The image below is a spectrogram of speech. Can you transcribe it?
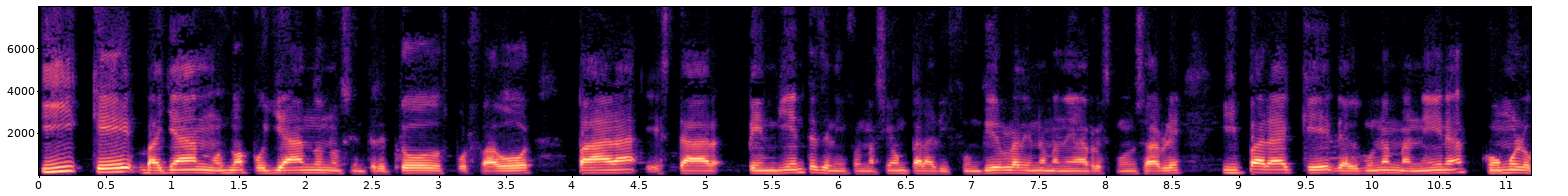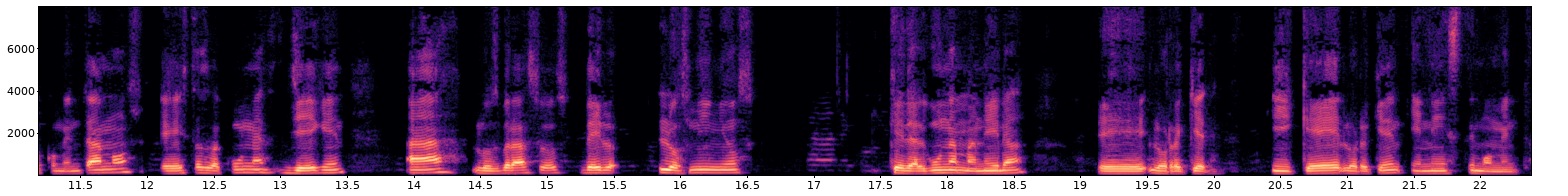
Y que vayamos, ¿no? Apoyándonos entre todos, por favor, para estar pendientes de la información, para difundirla de una manera responsable y para que de alguna manera, como lo comentamos, estas vacunas lleguen a los brazos de los niños que de alguna manera eh, lo requieren y que lo requieren en este momento.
